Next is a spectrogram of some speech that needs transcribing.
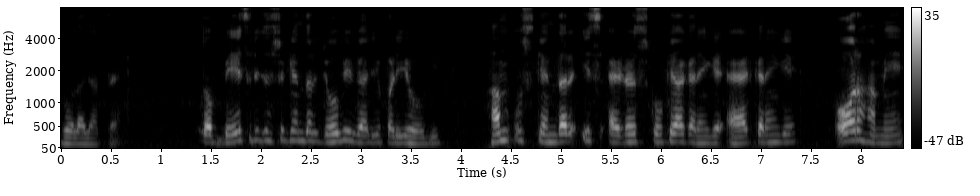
बोला जाता है। तो बेस रजिस्टर के अंदर जो भी वैल्यू पड़ी होगी, हम उसके अंदर इस एड्रेस को क्या करेंगे? ऐड करेंगे और हमें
